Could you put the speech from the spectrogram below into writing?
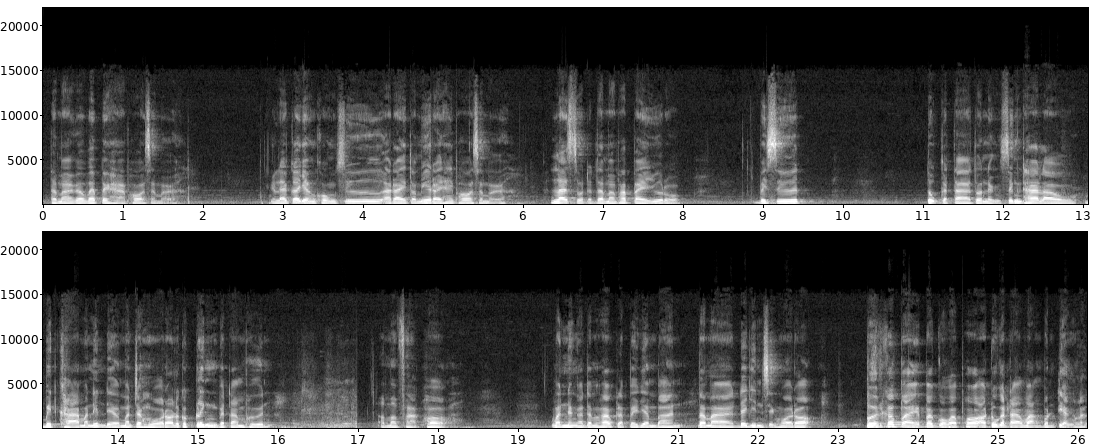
อาตมาก็แวะไปหาพ่อเสมอ แล้วก็ยังคงซื้ออะไรต่อมีอะไรให้พ่อเสมอ ล่าสุดอาตมาพับไปยุโรป ไปซื้อตุ๊กตาตัวหนึ่ง ซึ่งถ้าเราบิดขามันนิดเดียวมันจะหัวเราะแล้วก็กลิ้งไปตามพื้น เอามาฝากพ่อ วันหนึ่งอาตมาภาพกลับไปเยี่ยมบ้านอาตมาได้ยินเสียงหัวเราะ เปิดเข้าไปปรากฏว่าพ่อเอาตุ๊กตาวางบนเตียงแล้ว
